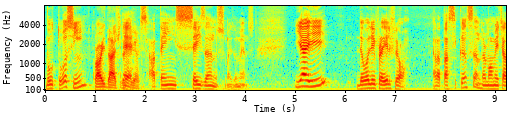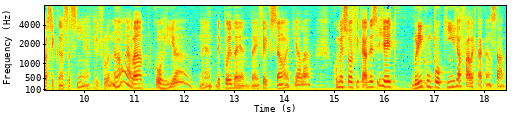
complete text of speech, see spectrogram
Voltou assim. Qual a idade da é, criança? Ela tem seis anos, mais ou menos. E aí, eu olhei para ele e falei, ó, ela está se cansando. Normalmente ela se cansa assim. Ele falou, não, ela corria, né? Depois da, da infecção é que ela começou a ficar desse jeito. Brinca um pouquinho e já fala que está cansada.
